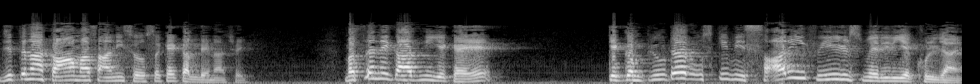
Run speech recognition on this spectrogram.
جتنا کام آسانی سے ہو سکے کر لینا چاہیے۔ مثلاً ایک آدمی یہ کہے کہ کمپیوٹر اس کی بھی ساری فیلڈز میرے لیے کھل جائیں۔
